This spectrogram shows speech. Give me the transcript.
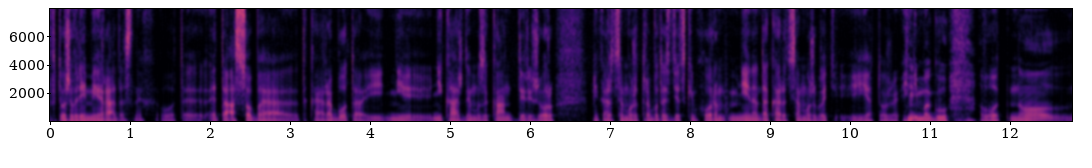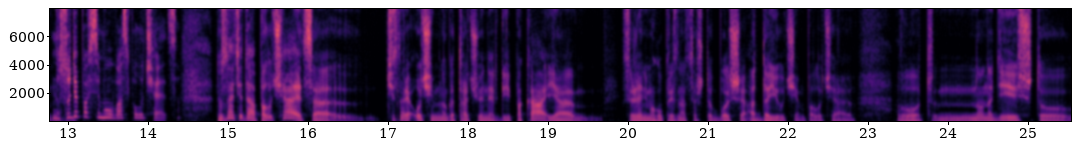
в то же время и радостных. Вот. Э, это особая такая работа, и не, не каждый музыкант, дирижер, мне кажется, может работать с детским хором. Мне иногда кажется, может быть, и я тоже не могу. Вот. Но... Но, судя по всему, у вас получается. Ну, знаете, да, получается. Честно говоря, очень много трачу энергии. Пока я, к сожалению, могу признаться, что больше отдаю, чем получаю. Вот. Но надеюсь, что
